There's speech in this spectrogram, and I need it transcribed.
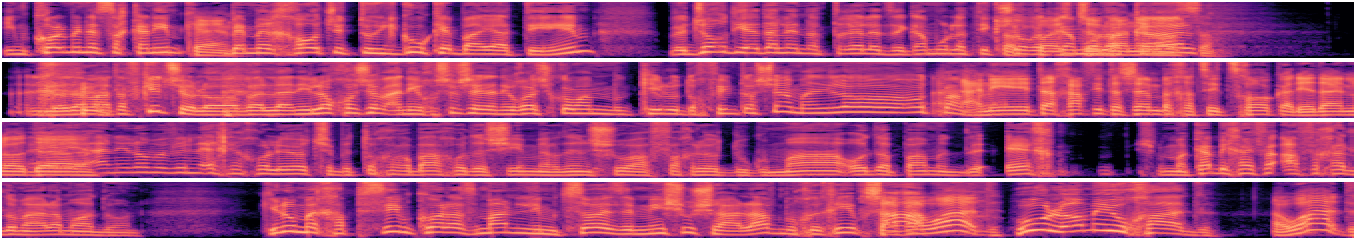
עם כל מיני שחקנים כן. במרכאות שתויגו כבעייתיים, וג'ורדי ידע לנטרל את זה גם מול התקשורת, גם מול הקהל. אני לא יודע מה התפקיד שלו, אבל אני לא חושב, אני חושב שאני רואה שכל הזמן כאילו דוחפים את השם, אני לא, עוד פעם. אני דחפתי את השם בחצי צחוק, אני עדיין לא יודע. אה, אני לא מבין איך יכול להיות שבתוך ארבעה חודשים ירדן שועה הפך להיות דוגמה עוד הפעם איך במכבי חיפה אף אחד לא מעל המועדון. כאילו מחפשים כל הזמן למצוא איזה מישהו שעליו מוכיחים, עכשיו "אה, הוואד, הוא לא מיוחד. הוואד.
